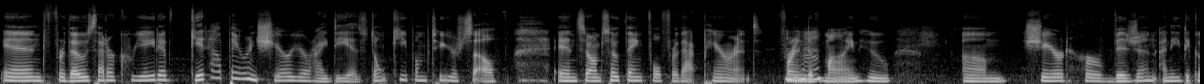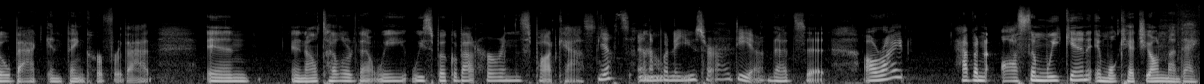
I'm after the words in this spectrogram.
And for those that are creative, get out there and share your ideas. Don't keep them to yourself. And so I'm so thankful for that parent friend of mine who um, shared her vision. I need to go back and thank her for that. And and I'll tell her that we we spoke about her in this podcast. Yes, and I'm going to use her idea. That's it. All right. Have an awesome weekend and we'll catch you on Monday.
